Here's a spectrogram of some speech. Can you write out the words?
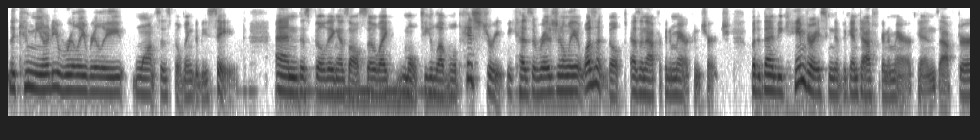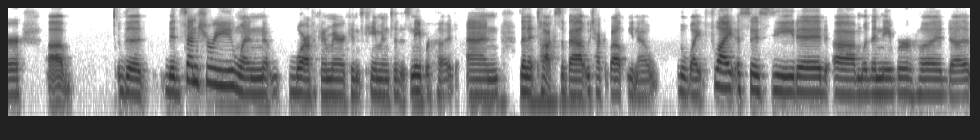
the community really, really wants this building to be saved. And this building is also like multi-leveled history because originally it wasn't built as an African-American church, but it then became very significant to African-Americans after uh, the mid-century when more African-Americans came into this neighborhood. And then it talks about, we talk about, you know, the white flight associated um, with the neighborhood, uh,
